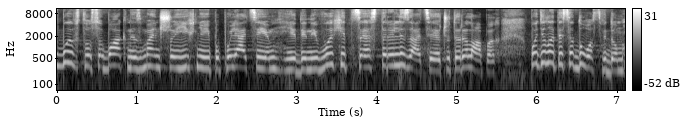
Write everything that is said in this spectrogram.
Вбивство собак не зменшує їхньої популяції. Єдиний вихід це стерилізація чотирилапих. Поділитися досвідом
